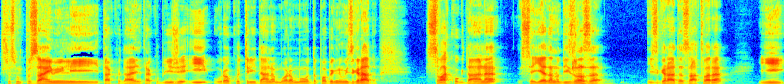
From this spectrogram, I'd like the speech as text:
što smo pozajmili i tako dalje, tako bliže i u roku tri dana moramo da pobegnemo iz grada. Svakog dana se jedan od izlaza iz grada zatvara i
